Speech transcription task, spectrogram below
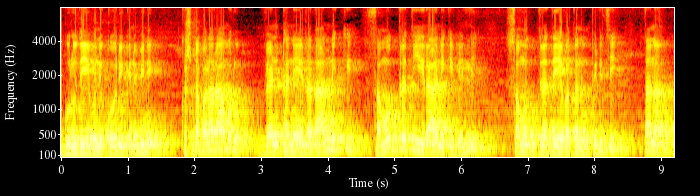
గురుదేవుని కోరికను విని కృష్ణ బలరాములు వెంటనే రథాన్నిక్కి సముద్ర తీరానికి వెళ్ళి సముద్ర దేవతను పిలిచి తన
